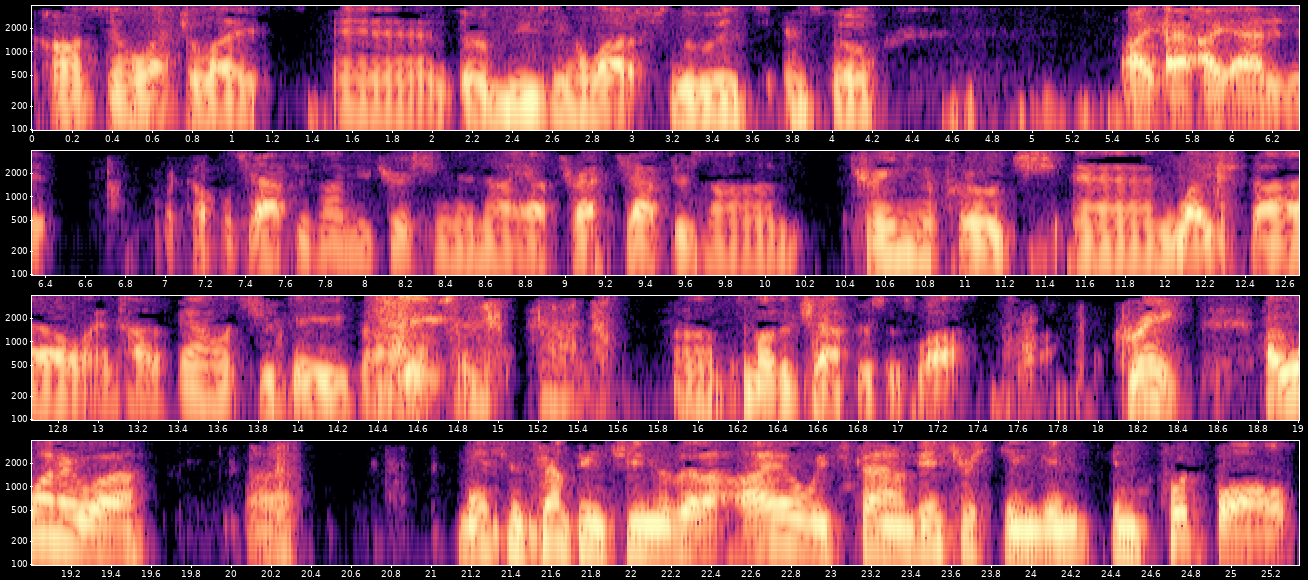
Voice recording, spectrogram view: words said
constant electrolytes and they're losing a lot of fluids. And so I, I, I added it, a couple chapters on nutrition and I have tra- chapters on training approach and lifestyle and how to balance your days and um, some other chapters as well. Great. I want to uh, uh, mention something to you that I always found interesting in in football.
